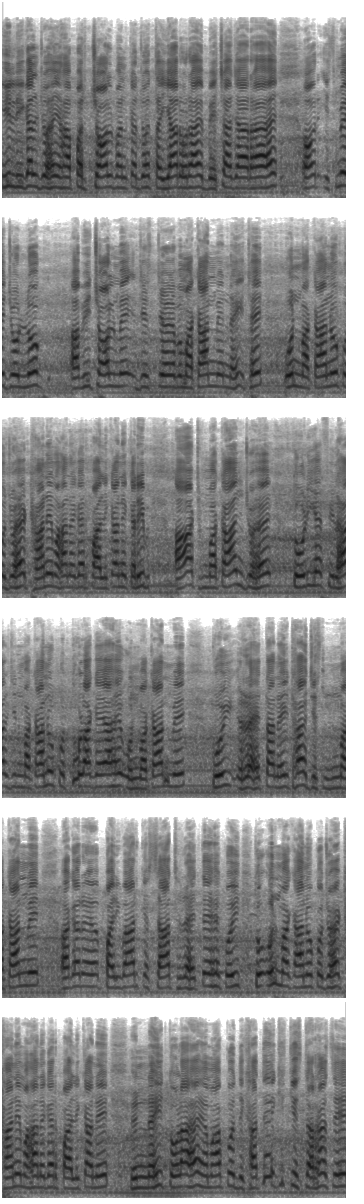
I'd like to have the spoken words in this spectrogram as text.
इलीगल जो है यहाँ पर चौल बनकर जो है तैयार हो रहा है, बेचा जा रहा है और इसमें जो लोग अभी चौल में, जिस मकान में नहीं थे, उन मकानों को जो है ठाणे महानगर पालिका ने करीब आठ मकान जो है तोड़ी है। फ़िलहाल जिन मकानों को तोड़ा गया है, उन मकान में कोई रहता नहीं था। जिस मकान में अगर परिवार के साथ रहते हैं कोई तो उन मकानों को जो है ठाणे महानगर पालिका ने नहीं तोड़ा है। हम आपको दिखाते हैं कि किस तरह से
